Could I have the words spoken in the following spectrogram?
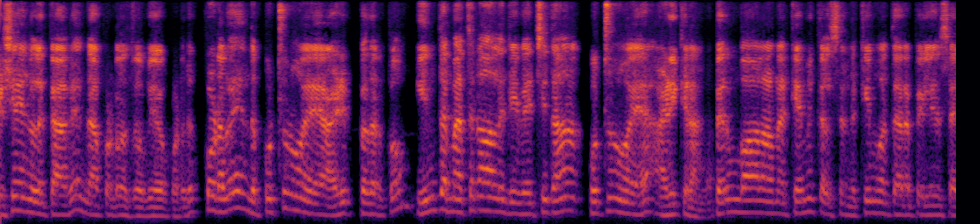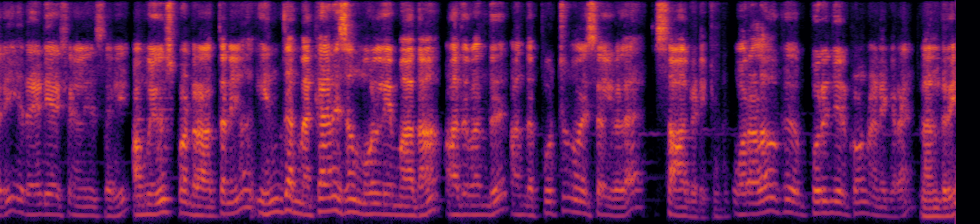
விஷயங்களுக்காக இந்த அப்போட்டோஸ் உபயோகப்படுது. கூடவே இந்த புற்றுநோயை அழிப்பதற்கும் இந்த மெத்தடாலஜி வச்சுதான் புற்றுநோயை அழிக்கிறாங்க. பெரும்பாலான கெமிக்கல்ஸ் இந்த கீமோதெரப்பிலையும் சரி ரேடியேஷன்லயும் சரி அவங்க யூஸ் பண்ற அத்தனையும் இந்த மெக்கானிசம் மூலியமா தான் அது வந்து அந்த புற்றுநோய் செல்களை சாகடிக்குது. ஓரளவுக்கு புரிஞ்சிருக்கும்னு நினைக்கிறேன். நன்றி.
